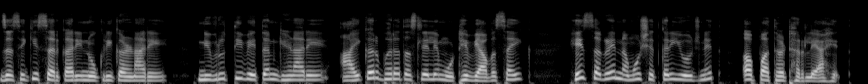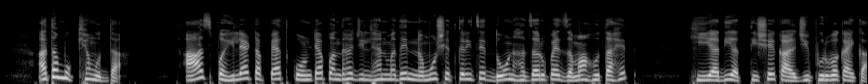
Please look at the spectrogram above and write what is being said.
जसे की सरकारी नोकरी करणारे निवृत्ती वेतन घेणारे आयकर भरत असलेले मोठे व्यावसायिक हे सगळे नमो शेतकरी योजनेत अपात्र ठरले आहेत. आता मुख्य मुद्दा. आज पहिल्या टप्प्यात कोणत्या पंधरा जिल्ह्यांमध्ये नमो शेतकरीचे दोन हजार रुपये जमा होत आहेत? ही यादी अतिशय काळजीपूर्वक ऐका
